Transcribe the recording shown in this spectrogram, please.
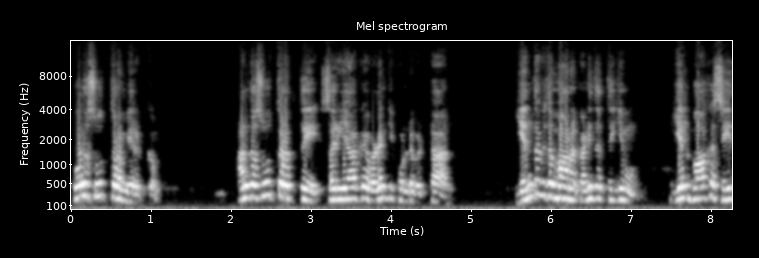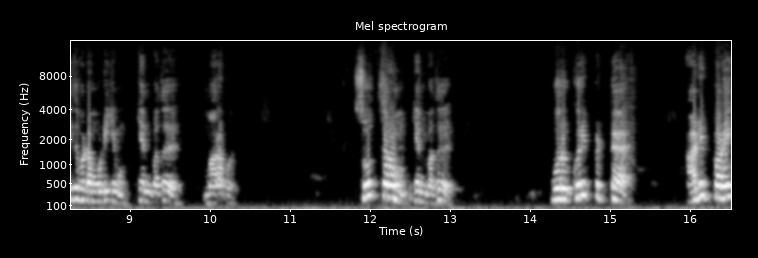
ஒரு சூத்திரம் இருக்கும். அந்த சூத்திரத்தை சரியாக விளங்கி கொண்டு விட்டால் எந்த விதமான கணிதத்தையும் இயல்பாக செய்துவிட முடியும் என்பது மரபு. சூத்திரம் என்பது ஒரு குறிப்பிட்ட அடிப்படை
